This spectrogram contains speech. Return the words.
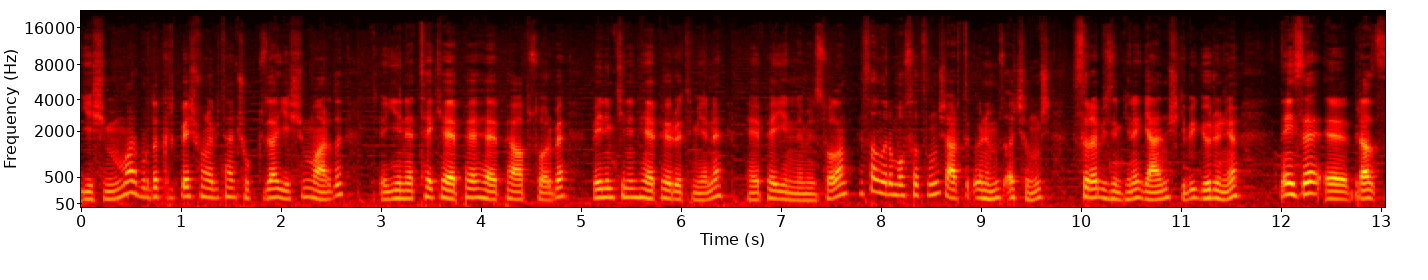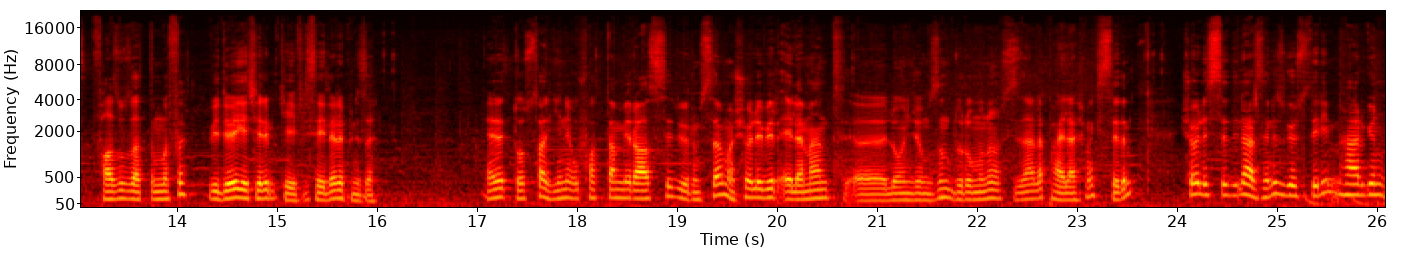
yeşimim var. Burada 45 fona bir tane çok güzel yeşim vardı. E, yine tek HP, HP absorbe. Benimkinin HP üretim yerine HP yenilemelisi olan. E, sanırım o satılmış artık önümüz açılmış. Sıra bizimkine gelmiş gibi görünüyor. Neyse e, biraz fazla uzattım lafı. Videoya geçelim. Keyifli seyirler hepinize. Evet dostlar yine ufaktan bir rahatsız ediyorum size ama şöyle bir element e, loncamızın durumunu sizlerle paylaşmak istedim. Şöyle size dilerseniz göstereyim. Her gün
